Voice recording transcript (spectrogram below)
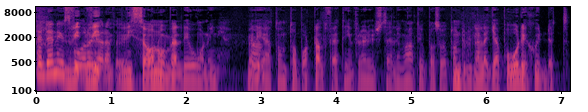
Nej, den är ju Vi, svår att vi, göra för. vissa har nog väldigt ordning med Ja. det. Att de tar bort allt fett inför en utställning och alltihopa. Så att de inte kan lägga på det skyddet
